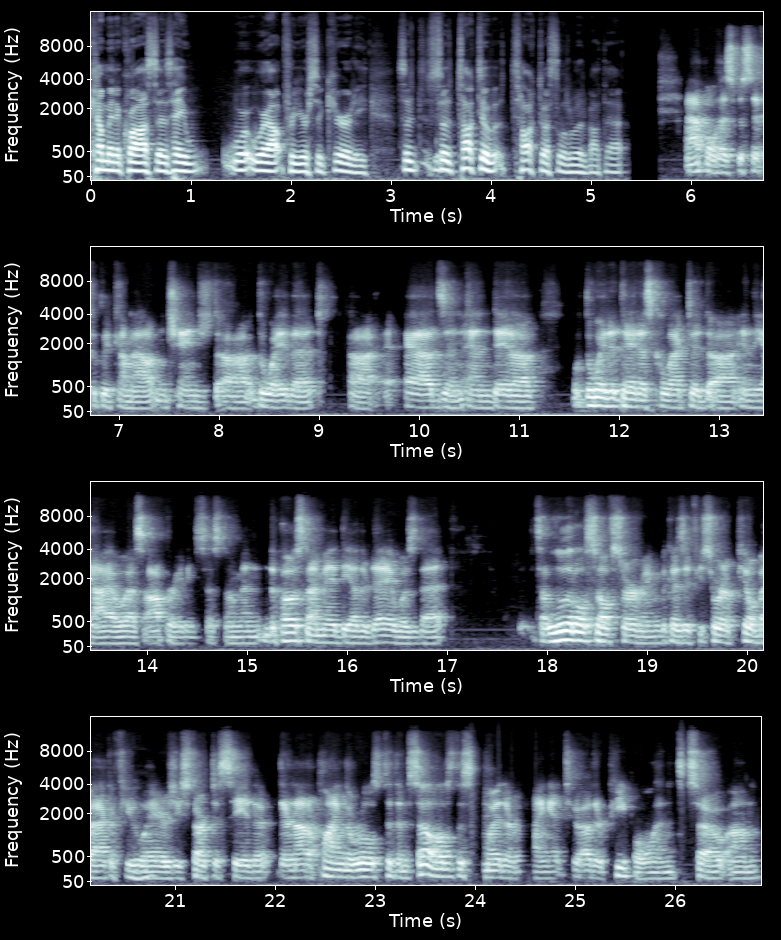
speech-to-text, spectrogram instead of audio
coming across as hey we're, we're out for your security. So so talk to talk to us a little bit about that. Apple has specifically come out and changed uh, the way that uh, ads and, and data the way that data is collected uh, in the ios operating system. And the post i made the other day was that it's a little self-serving because if you sort of peel back a few mm-hmm. layers you start to see that they're not applying the rules to themselves the same way they're applying it to other people. And so um,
